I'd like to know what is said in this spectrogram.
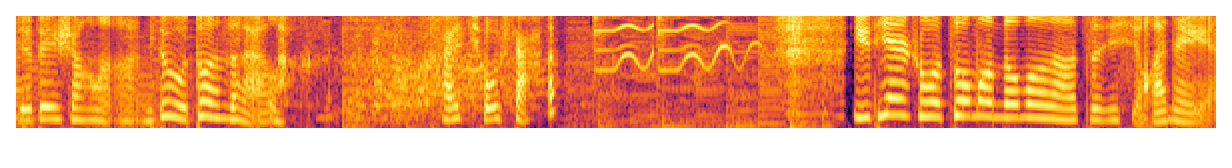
别悲伤了啊！你都有段子来了，还求啥？雨天说，我做梦都梦到自己喜欢的人，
